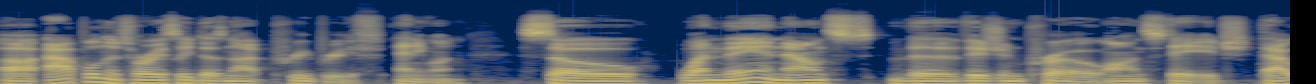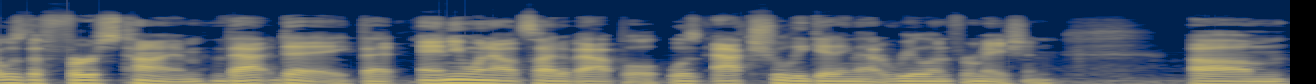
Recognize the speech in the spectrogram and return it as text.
Uh, Apple notoriously does not pre-brief anyone. So when they announced the Vision Pro on stage, that was the first time that day that anyone outside of Apple was actually getting that real information. Um,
